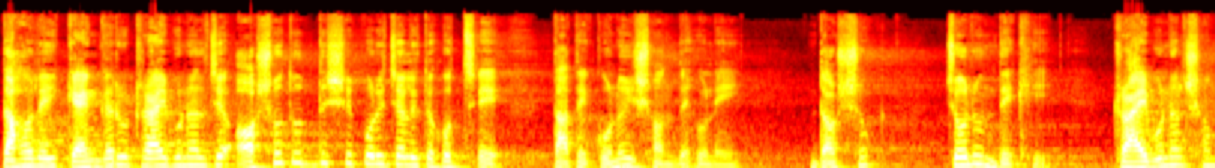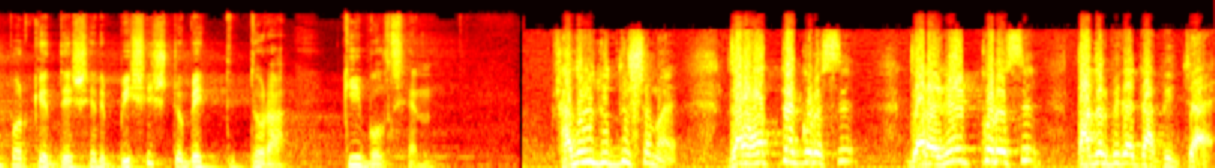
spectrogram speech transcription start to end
তাহলে এই ক্যাঙ্গারু ট্রাইব্যুনাল যে অসৎ উদ্দেশ্যে পরিচালিত হচ্ছে তাতে কোনোই সন্দেহ নেই। দর্শক চলুন দেখি। ট্রাইব্যুনাল সম্পর্কে দেশের বিশিষ্ট ব্যক্তিত্বরা কি বলছেন? সাধারণ যুদ্ধের সময় যারা হত্যা করেছে যারা রেপ করেছে তাদের বিচার জাতি চায়।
